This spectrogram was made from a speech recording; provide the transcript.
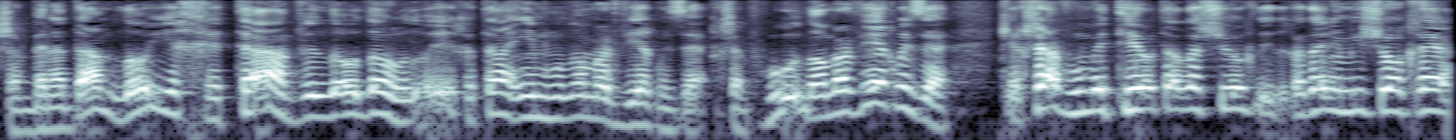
עכשיו, בן אדם לא יחטא ולא לא, הוא לא יחטא אם הוא לא מרוויח מזה. עכשיו, הוא לא מרוויח מזה, כי עכשיו הוא מתיר אותה לשוק להתחתן עם מישהו אחר.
